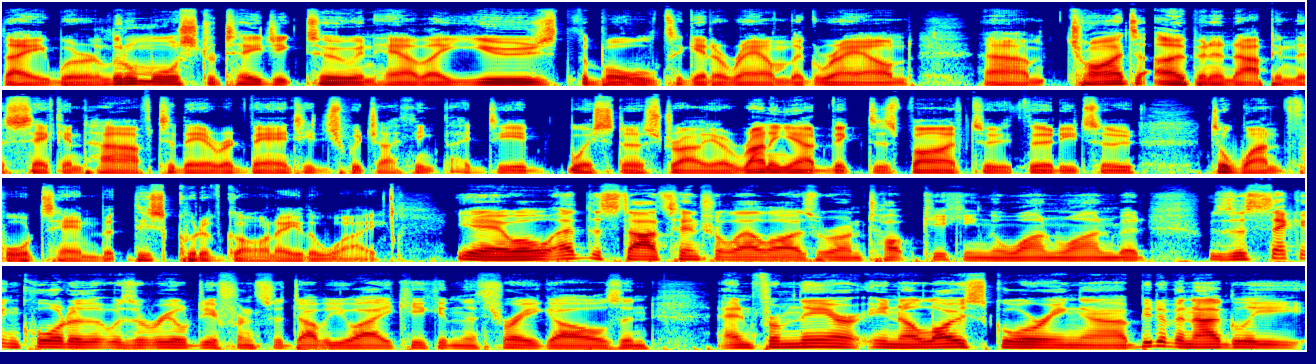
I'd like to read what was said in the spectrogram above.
They were a little more strategic too in how they used the ball to get around the ground, um, tried to open it up in the second half to their advantage, which I think they did. Western Australia running out victors 5 2 32 to 1 4 10, but this could have gone either way. Yeah, well, at the start, Central Allies were on top, kicking the one-one, but it was the second quarter that was a real difference for WA, kicking the three goals, and and from there, in a low-scoring, a uh, bit of an ugly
